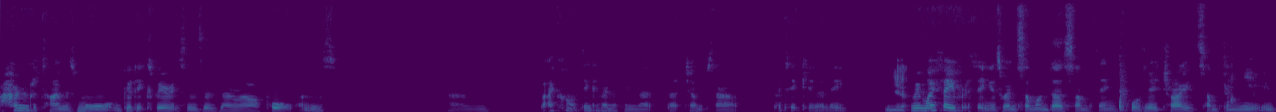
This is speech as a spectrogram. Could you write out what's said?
a hundred times more good experiences as there are poor ones. Um, but I can't think of anything that, that jumps out particularly. Yeah. I mean, my favourite thing is when someone does something or they try something new,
